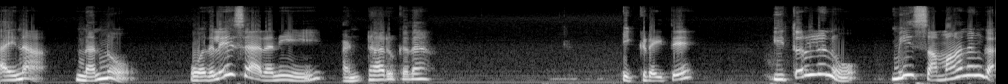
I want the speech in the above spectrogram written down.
అయినా నన్ను వదిలేశారని అంటారు కదా. ఇక్కడైతే ఇతరులను మీ సమానంగా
